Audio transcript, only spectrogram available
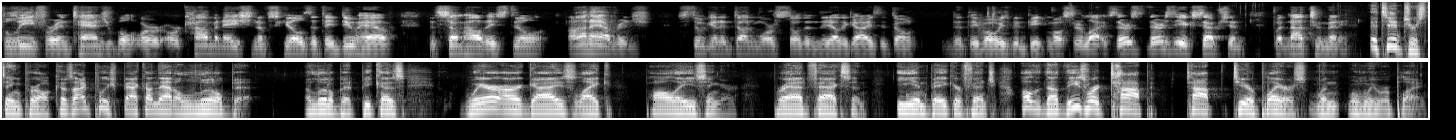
belief or intangible or, or combination of skills that they do have that somehow they still, on average, still get it done more so than the other guys that don't that they've always been beaten most of their lives. There's there's the exception, but not too many. It's interesting, Pearl, because I'd push back on that a little bit, a little bit, because where are guys like Paul Azinger, Brad Faxon, Ian Baker Finch. All now these were top top tier players when when we were playing.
